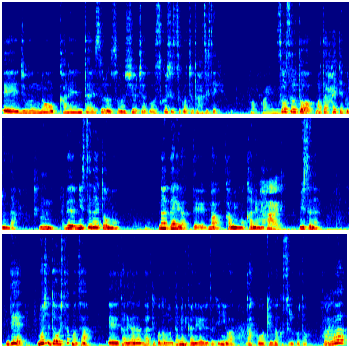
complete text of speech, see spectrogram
えー自分の金に対するその執着を少しずつこうちょっと外していく。そうするとまた入ってくるんだ、うん、で見捨てないと思うな誰がってまあ紙も金もはい。見捨てない。でもしどうしてもさ、えー金がなくなって子供のために金がいる時には学校を休学すること。それは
